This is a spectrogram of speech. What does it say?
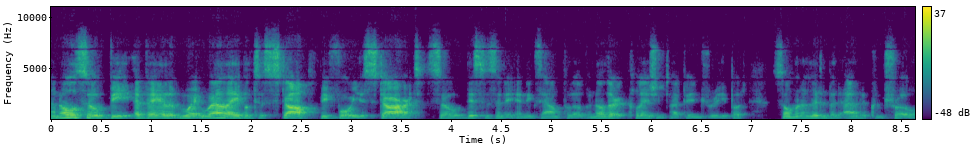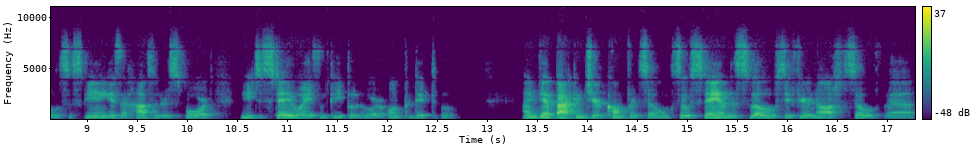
and also be available, well able to stop before you start. So this is an, an, example of another collision type injury, but someone a little bit out of control. So skiing is a hazardous sport. You need to stay away from people who are unpredictable and get back into your comfort zone. So stay on the slopes if you're not so uh,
